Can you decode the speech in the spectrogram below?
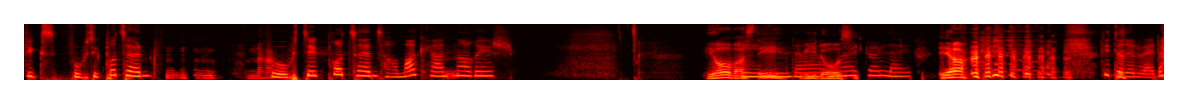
Fix 50 Prozent. Na, 50 Prozent sind wir kärntnerisch. ja, weißt eh, In der wie. Mittelleid. Ja. Bitte red weiter.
